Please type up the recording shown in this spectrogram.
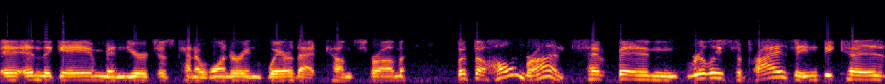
in the game, and you're just kind of wondering where that comes from. But the home runs have been really surprising because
